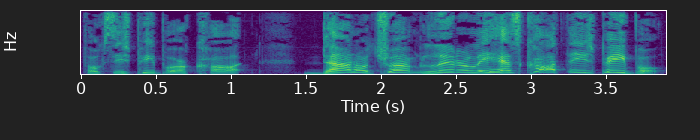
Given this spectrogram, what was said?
Folks, these people are caught. Donald Trump literally has caught these people.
